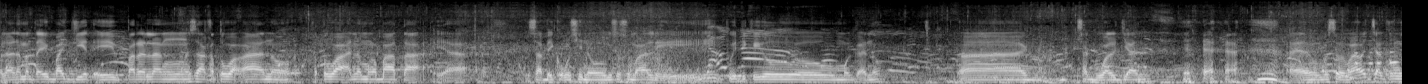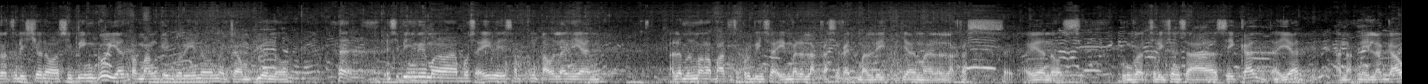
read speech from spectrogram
wala naman tayo budget eh para lang sa katuwa ano katuwaan ng mga bata. Kaya sabi ko kung sino gusto sumali eh, pwede kayo mag ano mag sagwal dyan. Gusto mga chan congratulations no si Bingo yan pamangkin ko rin no nag champion no si Bingo yung mga boss ay 10 taon lang yan alam mo mga bata sa probinsya ay malalakas kahit maliit yan, malalakas. Ayan o, congratulations sa second, ayan, anak ni Lagaw.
